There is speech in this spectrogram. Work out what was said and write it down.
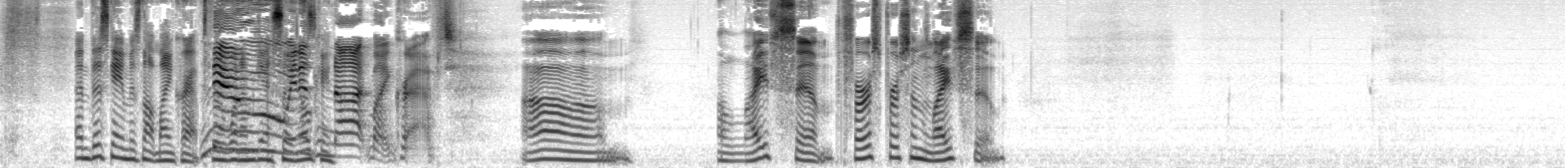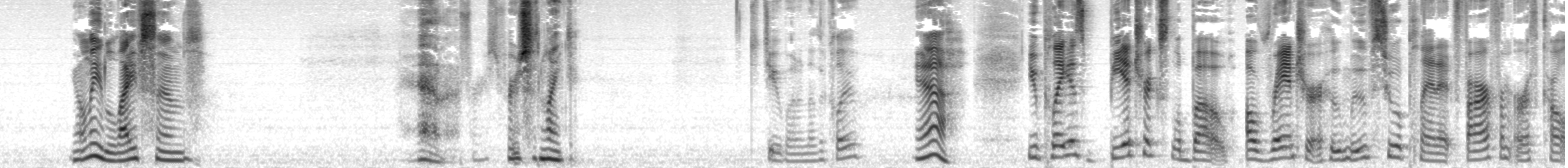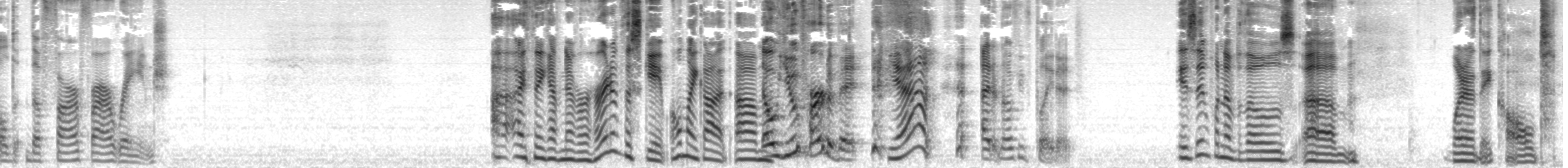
And this game is not Minecraft. from what I'm No, guessing. it is okay. not Minecraft. Um, a life sim, first person life sim. The only life sims. Yeah, first person, like, Do you want another clue? yeah. You play as Beatrix LeBeau, a rancher who moves to a planet far from Earth called the Far Far Range. I, I think I've never heard of this game. Oh my god. Um, Oh, you've heard of it. yeah. I don't know if you've played it. Is it one of those? Um, what are they called?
